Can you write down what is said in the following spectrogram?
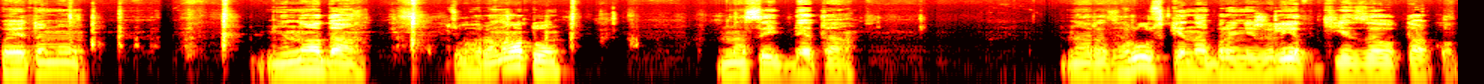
Поэтому не надо цю гранату носить где-то на разгрузке, на бронежилет, за отак от,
